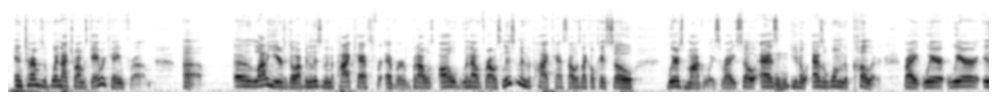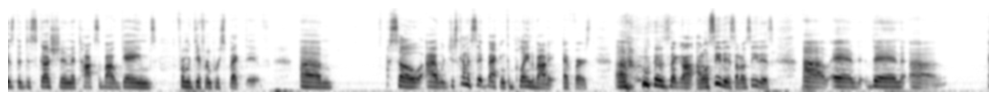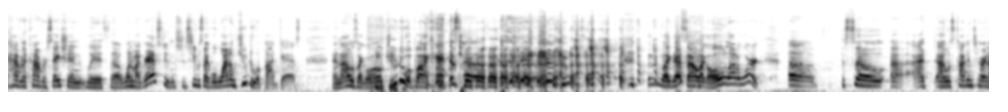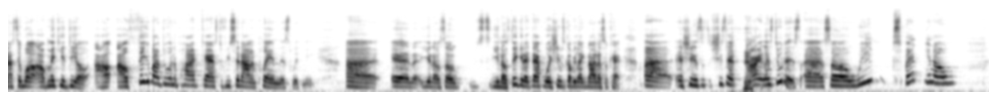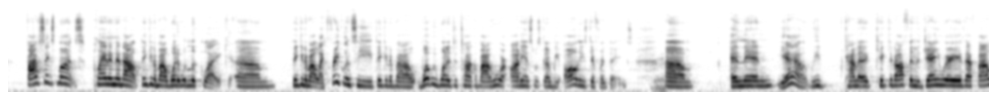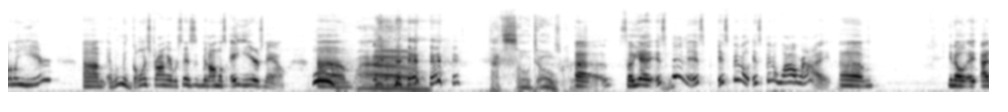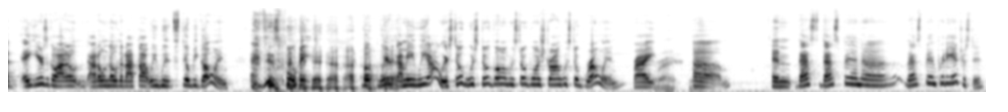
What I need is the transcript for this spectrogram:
in terms of where Not Your Mama's Gamer came from, uh, a lot of years ago, I've been listening to podcasts forever. But I was all whenever I was listening to podcasts, I was like, okay, so where's my voice right so as you know as a woman of color right where where is the discussion that talks about games from a different perspective um so I would just kind of sit back and complain about it at first. Um, it was like I, I don't see this, I don't see this, um, and then uh, having a conversation with uh, one of my grad students, she was like, "Well, why don't you do a podcast?" And I was like, "Well, why don't you do a podcast?" like that sounds like a whole lot of work. Uh, so uh, I I was talking to her and I said, "Well, I'll make you a deal. I'll I'll think about doing a podcast if you sit down and plan this with me." Uh, and you know, so you know, thinking at that point she was gonna be like, "No, that's okay." Uh, and she's she said, "All right, let's do this." Uh, so we spent you know five six months planning it out, thinking about what it would look like. Um, thinking about like frequency, thinking about what we wanted to talk about, who our audience was going to be, all these different things. Um, and then yeah, we kind of kicked it off in the January of that following year. Um, and we've been going strong ever since. It's been almost eight years now. Um, wow that's so dope so yeah, it's been it's it's been a it's been a wild ride. Um, you know, I, I, eight years ago, I don't I don't know that I thought we would still be going at this point. but we're I mean we are we're still we're still going we're still going strong we're still growing right Right. um and that's that's been uh that's been pretty interesting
